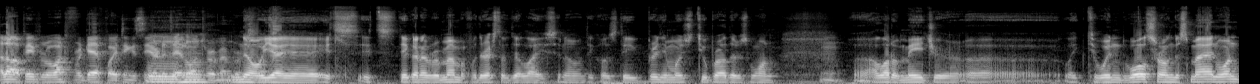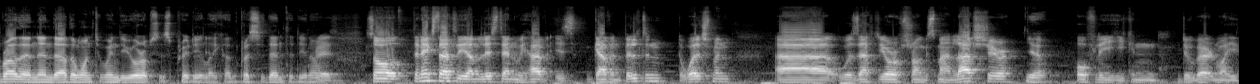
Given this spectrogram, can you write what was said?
a lot of people want to forget, but I think it's the that they'll want to remember. No, yeah, yeah, yeah. It's it's they're gonna remember for the rest of their lives, you know, because they pretty much two brothers won mm, uh, a lot of major uh, like to win world strongest man one brother and then the other one to win the Europes is pretty like unprecedented you know Crazy. So the next athlete on the list then we have is Gavin Bilton, the Welshman. Uh, was at Europe's Strongest Man last year. yeah Hopefully he can do better than what he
